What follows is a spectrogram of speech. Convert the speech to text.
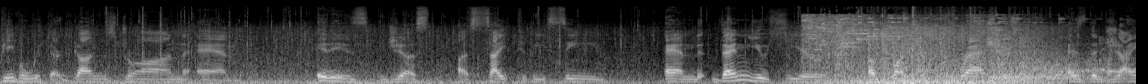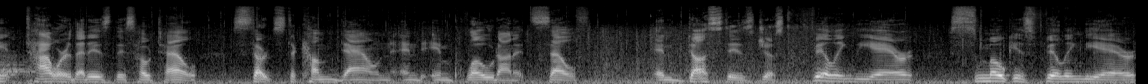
people with their guns drawn, and it is just a sight to be seen. And then you hear a bunch of crashes as the giant tower that is this hotel starts to come down and implode on itself. And dust is just filling the air, smoke is filling the air.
